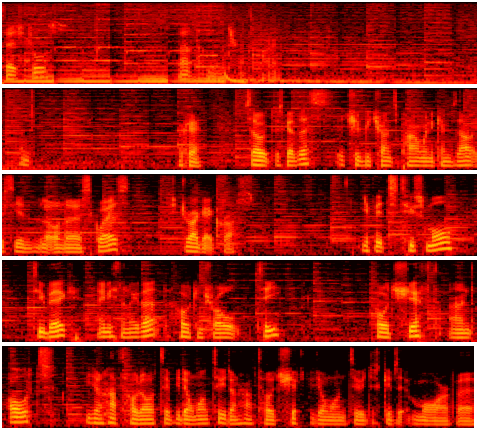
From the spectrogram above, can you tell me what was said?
search tools, that, and transparent. And okay, so just get this, it should be transparent when it comes out, you see the little uh, squares, just drag it across. If it's too small, too big, anything like that, hold Control T, hold Shift and Alt you don't have to hold Alt if you don't want to. You don't have to hold Shift if you don't want to. It just gives it more of a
